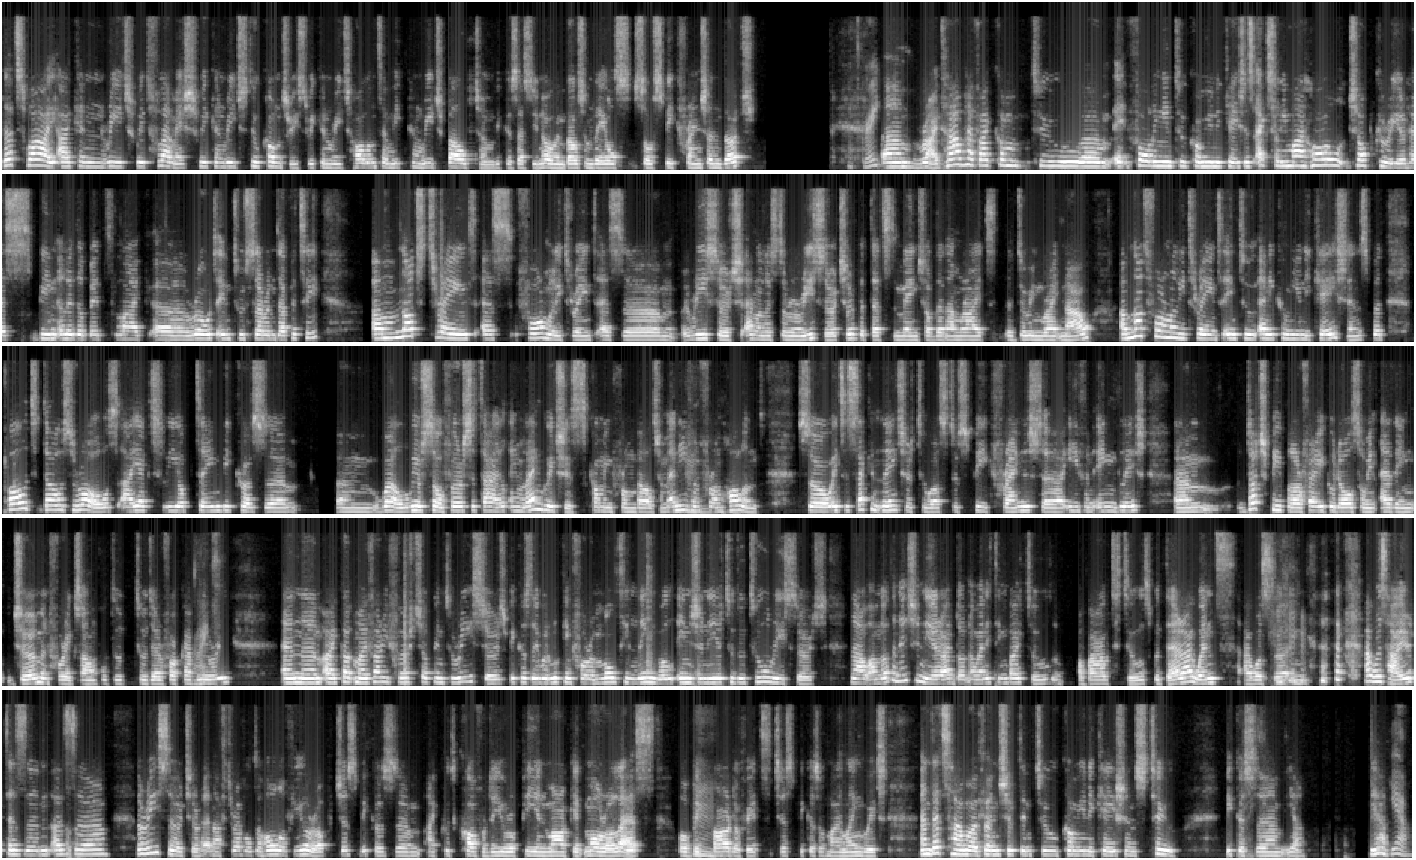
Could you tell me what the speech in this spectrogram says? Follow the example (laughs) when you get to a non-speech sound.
that's why I can reach with Flemish. We can reach two countries. We can reach Holland and we can reach Belgium because, as you know, in Belgium they also speak French and Dutch. That's great. Um, right. How have I come to um, falling into communications? Actually, my whole job career has been a little bit like uh, road into serendipity. I'm not trained as formally trained as um, a research analyst or a researcher, but that's the main job that I'm right uh, doing right now. I'm not formally trained into any communications, but both those roles I actually obtained because, um, um, well, we are so versatile in languages coming from Belgium and even mm-hmm. from Holland. So it's a second nature to us to speak French, uh, even English. Um, Dutch people are very good also in adding German, for example, to, to their vocabulary. And um, I got my very first job into research because they were looking for a multilingual engineer to do tool research. Now, I'm not an engineer. I don't know anything about tools, about tools, but there I went. I was uh, in, (laughs) (laughs) I was hired as an as a a researcher and I've traveled the whole of Europe just because um, I could cover the European market more or less, or a big mm. part of it, just because of my language. And that's how I ventured into communications too, because, um, yeah. Yeah. Yeah.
